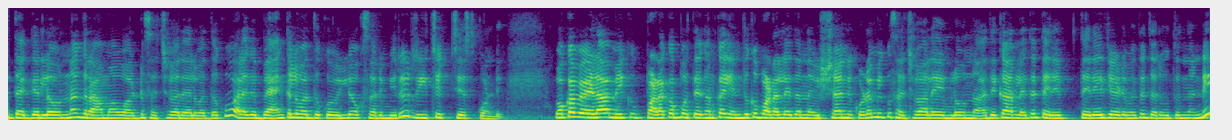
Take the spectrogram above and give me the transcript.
దగ్గరలో ఉన్న గ్రామ వార్డు సచివాలయాల వద్దకు అలాగే బ్యాంకుల వద్దకు వెళ్ళి ఒకసారి మీరు రీచెక్ చేసుకోండి. ఒకవేళ మీకు పడకపోతే కనుక ఎందుకు పడలేదన్న విషయాన్ని కూడా మీకు సచివాలయంలో ఉన్న అధికారులు అయితే తెలియ తెలియజేయడం అయితే జరుగుతుందండి.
